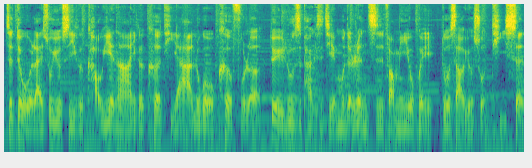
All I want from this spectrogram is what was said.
这对我来说又是一个考验啊，一个课题啊。如果我克服。了，对于录制 Podcast 节目的认知方面又会多少有所提升，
